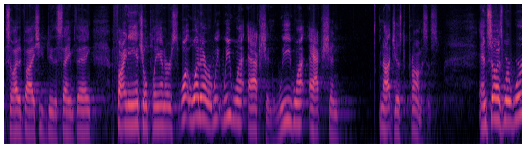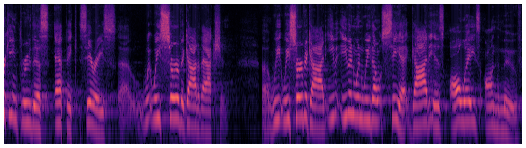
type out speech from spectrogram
So I'd advise you to do the same thing. Financial planners, whatever. We, we want action. We want action, not just promises. And so, as we're working through this epic series, uh, we, we, serve a God of action. Uh, we, we serve a God, even, even when we don't see it, God is always on the move.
